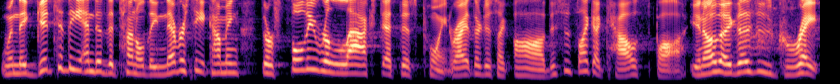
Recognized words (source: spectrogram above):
when they get to the end of the tunnel, they never see it coming. They're fully relaxed at this point, right? They're just like, oh, this is like a cow spa, you know, like this is great.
